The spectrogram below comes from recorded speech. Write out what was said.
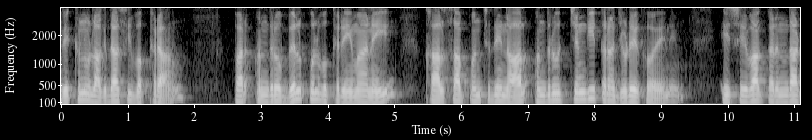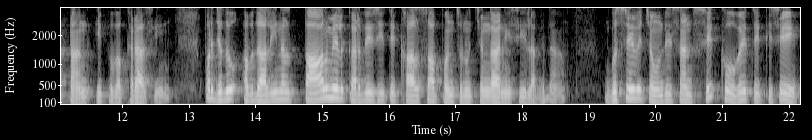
ਵੇਖਣ ਨੂੰ ਲੱਗਦਾ ਸੀ ਵੱਖਰਾ, ਪਰ ਅੰਦਰੋਂ ਬਿਲਕੁਲ ਵਖਰੇਵਾ ਨਹੀਂ, ਖਾਲਸਾ ਪੰਥ ਦੇ ਨਾਲ ਅੰਦਰੋਂ ਚੰਗੀ ਤਰ੍ਹਾਂ ਜੁੜੇ ਹੋਏ ਨੇ। ਇਹ ਸੇਵਾ ਕਰਨ ਦਾ ਢੰਗ ਇੱਕ ਵੱਖਰਾ ਸੀ। ਪਰ ਜਦੋਂ ਅਬਦਾਲੀ ਨਾਲ ਤਾਲਮੇਲ ਕਰਦੇ ਸੀ ਤੇ ਖਾਲਸਾ ਪੰਥ ਨੂੰ ਚੰਗਾ ਨਹੀਂ ਸੀ ਲੱਗਦਾ। ਗੁੱਸੇ ਵਿੱਚ ਆਉਂਦੇ ਸਨ, ਸਿੱਖ ਹੋਵੇ ਤੇ ਕਿਸੇ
